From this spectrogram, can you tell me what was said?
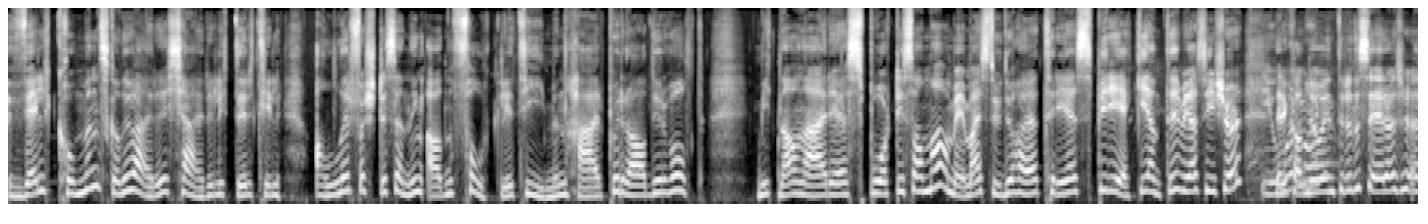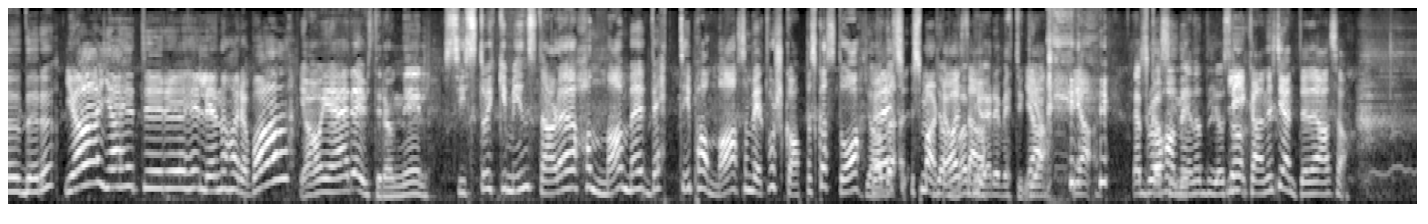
Velkommen skal du være, kjære lytter, til aller første sending av Den folkelige timen her på Radio Revolt. Mitt navn er eh, Sporty Sanna, og med meg i studio har jeg tre spreke jenter, vil jeg si sjøl. Dere kan jo introdusere dere. Ja, jeg heter eh, Helene Harabal. Ja, og jeg er Raute-Ragnhild. Sist og ikke minst er det Hanna med vett i panna som vet hvor skapet skal stå. Ja, er det er smartere, Janna. Bjøre, vet du ikke. Ja, ja. Det er bra å ha med en av de også. Likandes jente, det, altså.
